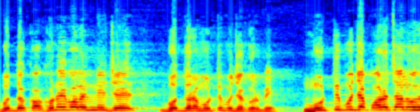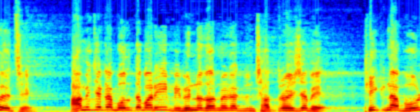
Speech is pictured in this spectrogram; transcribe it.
বুদ্ধ কখনোই বলেননি যে, বুদ্ধরা মূর্তি পূজা করবে। মূর্তি পূজা পরে চালু হয়েছে। আমি যেটা বলতে পারি, বিভিন্ন ধর্মের একজন ছাত্র হিসেবে, ঠিক না ভুল,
